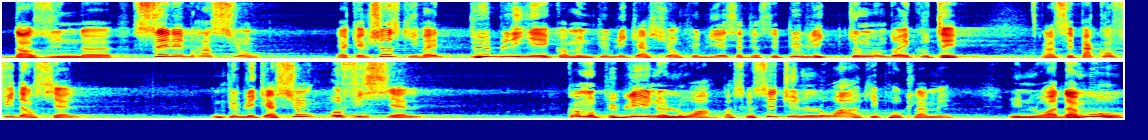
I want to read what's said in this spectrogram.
dans une euh, célébration. Il y a quelque chose qui va être publié comme une publication. Publié, c'est-à-dire c'est public. Tout le monde doit écouter. Hein, Ce n'est pas confidentiel. Une publication officielle comme on publie une loi, parce que c'est une loi qui est proclamée, une loi d'amour,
